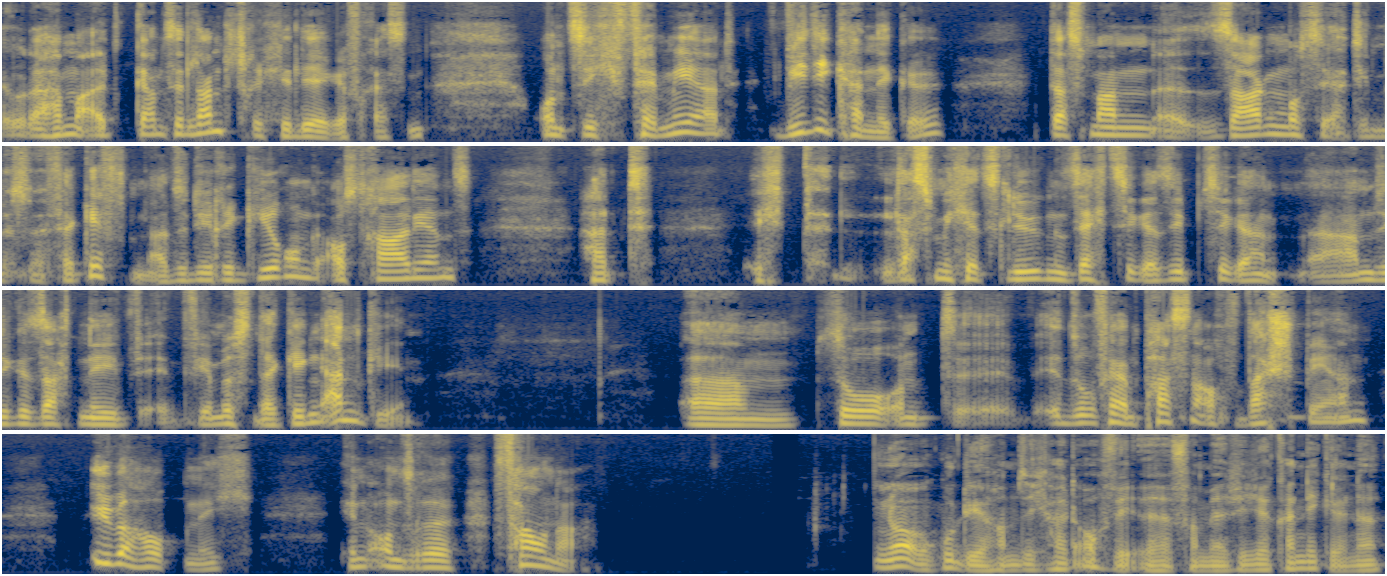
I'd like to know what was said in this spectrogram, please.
oder haben halt ganze Landstriche leer gefressen und sich vermehrt wie die Kanickel, dass man äh, sagen muss, ja, die müssen wir vergiften. Also die Regierung Australiens hat, ich lass mich jetzt lügen, 60er, 70er, haben sie gesagt, nee, wir müssen dagegen angehen. Ähm, so, und äh, insofern passen auch Waschbären überhaupt nicht in unsere Fauna. Ja, gut, die haben sich halt auch äh, vermehrt wie der Kanickel, ne?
